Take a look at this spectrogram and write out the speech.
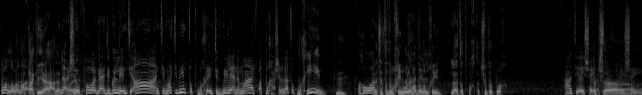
والله والله. أعطاك إياها على لا شوف هو قاعد يقول لي انت آه انت ما تبين تطبخي. انت تقولي لي أنا ما أعرف أطبخ عشان لا تطبخين. فهو يعني انت تطبخين ولا ما ال- تطبخين؟ لا تطبخ تطبخ شو تطبخ؟ عادي أي شيء كبسة. أي شيء.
